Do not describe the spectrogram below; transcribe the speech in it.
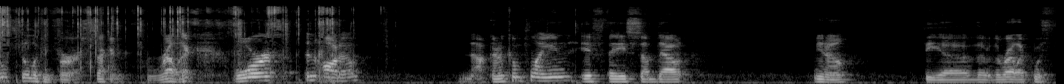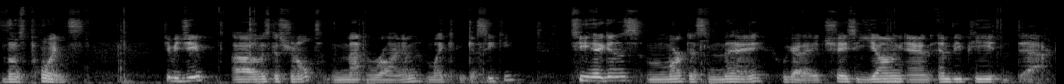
Still looking for a second relic or an auto. Not going to complain if they subbed out, you know, the, uh, the, the relic with those points. GBG, uh, Laviska Shenault, Matt Ryan, Mike Gesicki, Tee Higgins, Marcus May. We got a Chase Young and MVP Dak.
